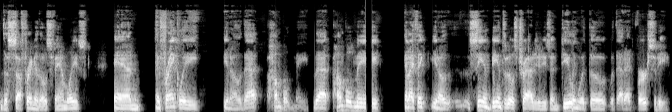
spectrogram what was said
the suffering of those families, and and frankly, you know, that humbled me. That humbled me. And I think, you know, seeing, being through those tragedies and dealing with the, with that adversity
